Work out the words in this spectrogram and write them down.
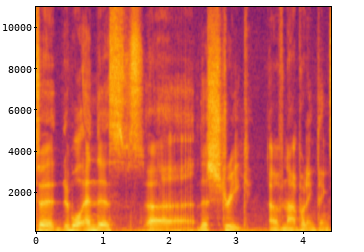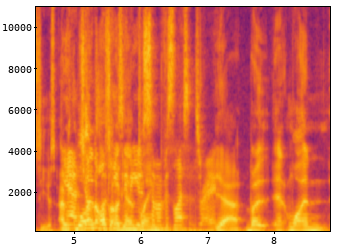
to will end this uh, this streak of not putting things to use. I Yeah, mean, well, Jungle Book, also he's going to use some of his lessons, right? yeah, but and, well, and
